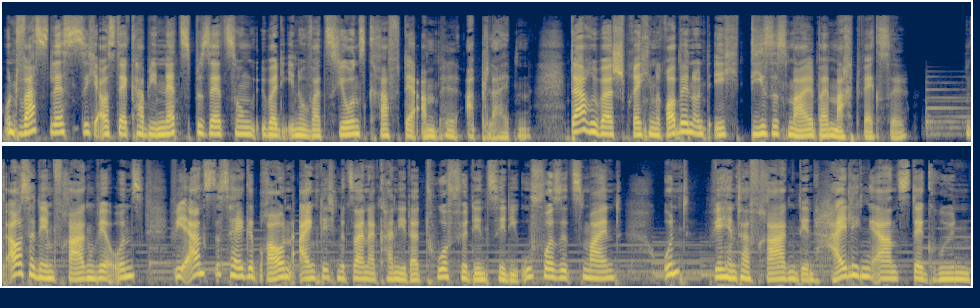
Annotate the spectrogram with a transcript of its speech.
Und was lässt sich aus der Kabinettsbesetzung über die Innovationskraft der Ampel ableiten? Darüber sprechen Robin und ich dieses Mal bei Machtwechsel. Und außerdem fragen wir uns, wie ernst es Helge Braun eigentlich mit seiner Kandidatur für den CDU-Vorsitz meint und wir hinterfragen den heiligen Ernst der Grünen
